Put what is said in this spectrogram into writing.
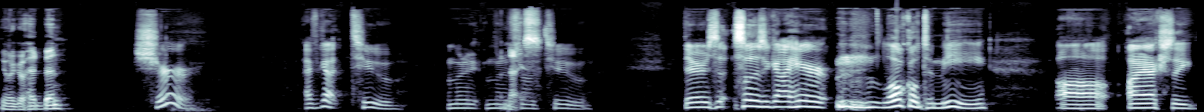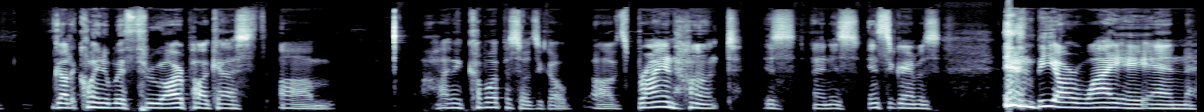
You want to go ahead, Ben? Sure. I've got two. I'm gonna I'm gonna Nice. throw two. There's so there's a guy here local to me. Uh, I actually got acquainted with through our podcast. Um, I think a couple episodes ago. Uh, it's Brian Hunt is and his Instagram is B R Y A N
